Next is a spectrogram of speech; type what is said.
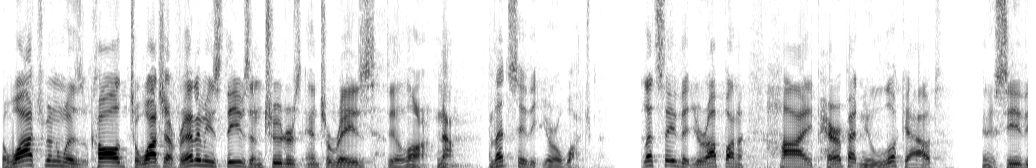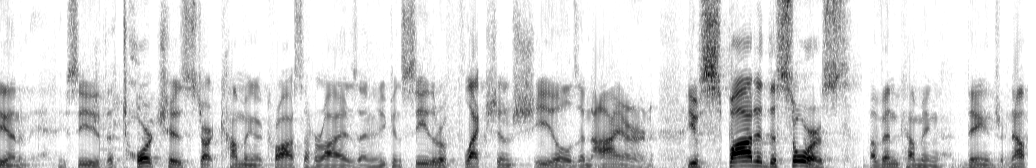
The watchman was called to watch out for enemies, thieves, and intruders and to raise the alarm. Now, let's say that you're a watchman. Let's say that you're up on a high parapet and you look out and you see the enemy. You see the torches start coming across the horizon, and you can see the reflection of shields and iron. You've spotted the source of incoming danger. Now,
